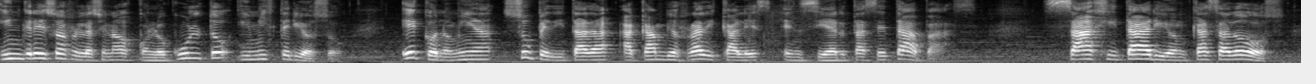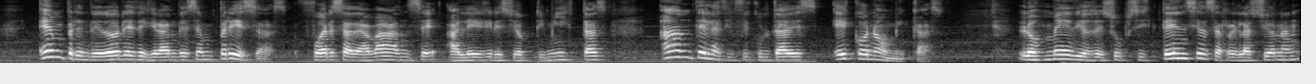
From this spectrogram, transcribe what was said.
Ingresos relacionados con lo oculto y misterioso economía supeditada a cambios radicales en ciertas etapas. Sagitario en casa 2. Emprendedores de grandes empresas, fuerza de avance, alegres y optimistas ante las dificultades económicas. Los medios de subsistencia se relacionan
